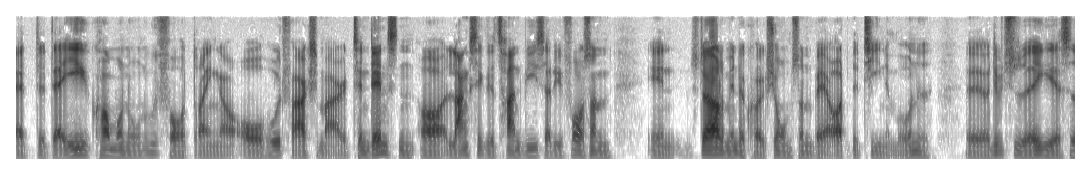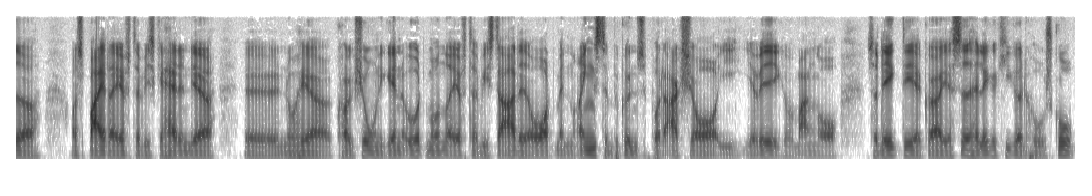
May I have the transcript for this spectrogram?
at øh, der ikke kommer nogen udfordringer overhovedet for aktiemarkedet. Tendensen og langsigtet trend viser, at vi får sådan en større eller mindre korrektion sådan hver 8. 10. måned. Øh, og det betyder ikke, at jeg sidder og spejder efter, at vi skal have den der øh, nu her korrektion igen 8 måneder efter, at vi startede året med den ringeste begyndelse på et aktieår i, jeg ved ikke hvor mange år. Så det er ikke det, jeg gør. Jeg sidder heller ikke og kigger et horoskop.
